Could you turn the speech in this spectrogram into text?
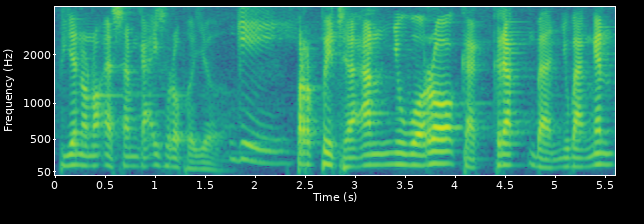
biyen ana SMKI Surabaya. Nggih. Perbedaan nyuwara gagrak Banyuwangen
